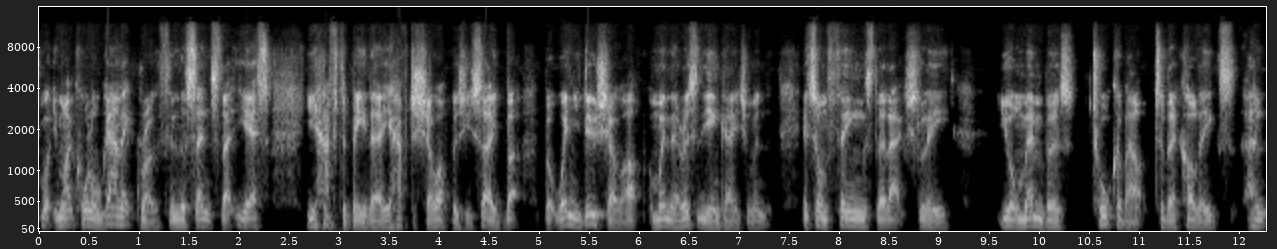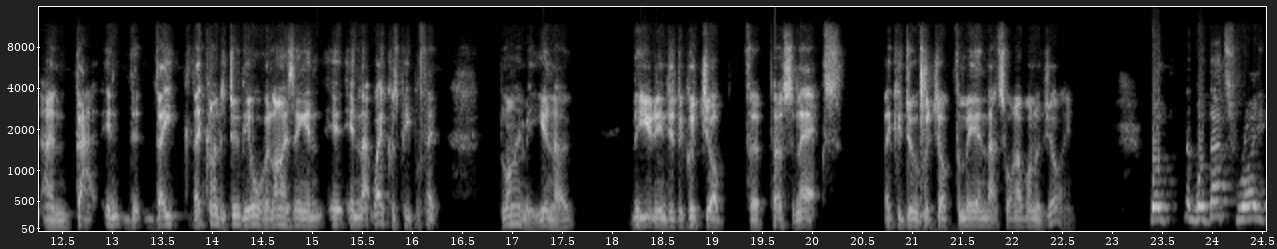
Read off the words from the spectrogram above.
what you might call organic growth in the sense that yes, you have to be there, you have to show up, as you say. But but when you do show up and when there is the engagement, it's on things that actually your members talk about to their colleagues and and that in, they they kind of do the organizing in in, in that way because people think blimey you know the union did a good job for person x. They could do a good job for me and that's what i want to join. Well well that's right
